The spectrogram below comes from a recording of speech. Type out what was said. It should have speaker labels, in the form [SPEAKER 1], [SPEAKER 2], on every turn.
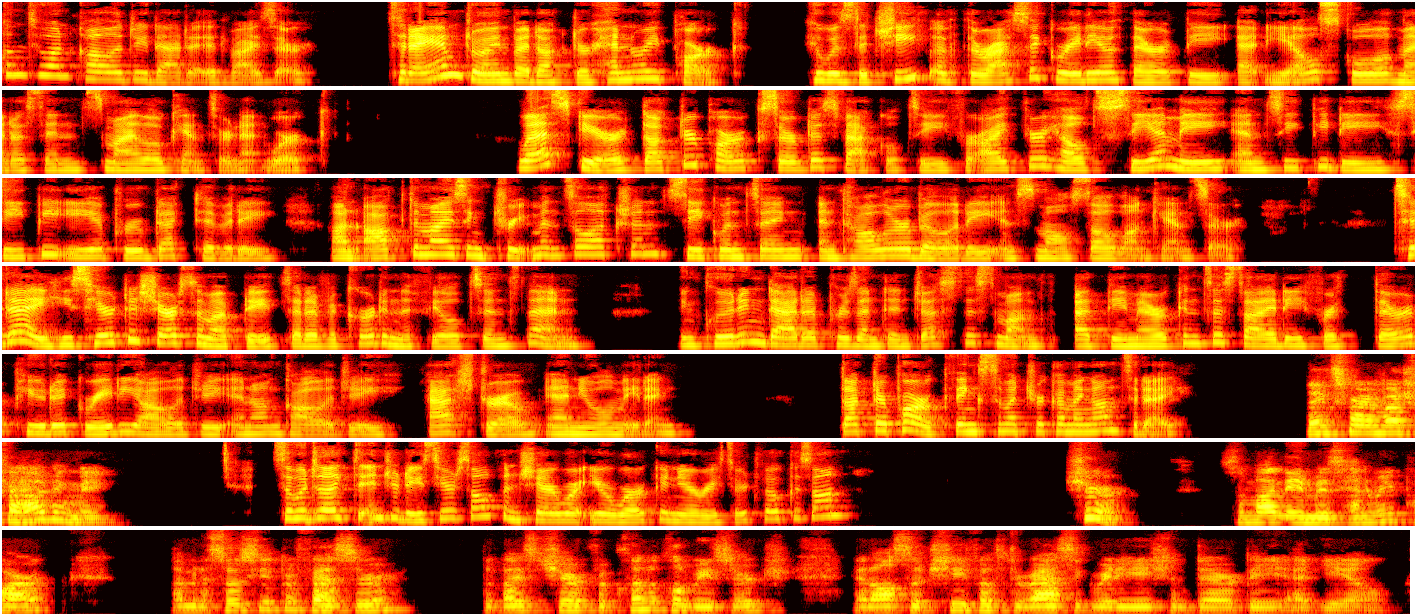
[SPEAKER 1] Welcome to Oncology Data Advisor. Today I'm joined by Dr. Henry Park, who is the Chief of Thoracic Radiotherapy at Yale School of Medicine Smilow Cancer Network. Last year, Dr. Park served as faculty for i3 Health's CME and CPD CPE approved activity on optimizing treatment selection, sequencing, and tolerability in small cell lung cancer. Today, he's here to share some updates that have occurred in the field since then, including data presented just this month at the American Society for Therapeutic Radiology and Oncology, ASTRO, annual meeting. Dr. Park, thanks so much for coming on today.
[SPEAKER 2] Thanks very much for having me.
[SPEAKER 1] So, would you like to introduce yourself and share what your work and your research focus on?
[SPEAKER 2] Sure. So, my name is Henry Park. I'm an associate professor, the vice chair for clinical research, and also chief of thoracic radiation therapy at Yale.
